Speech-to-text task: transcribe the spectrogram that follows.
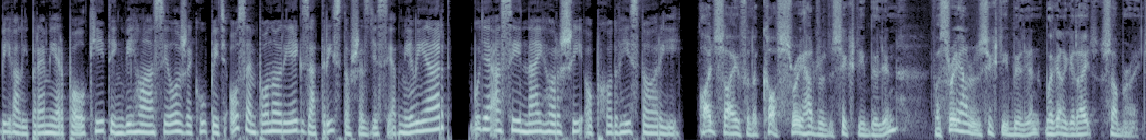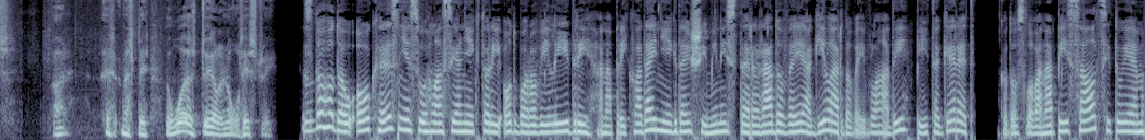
Bývalý premiér Paul Keating vyhlásil, že kúpiť 8 ponoriek za 360 miliárd bude asi najhorší obchod v histórii. I'd say for the cost 360 billion, for 360 billion we're going to get 8 submarines. Right? S dohodou OKES nesúhlasia niektorí odboroví lídry a napríklad aj niekdajší minister radovej a Gillardovej vlády Peter Garrett, ako doslova napísal, citujem,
